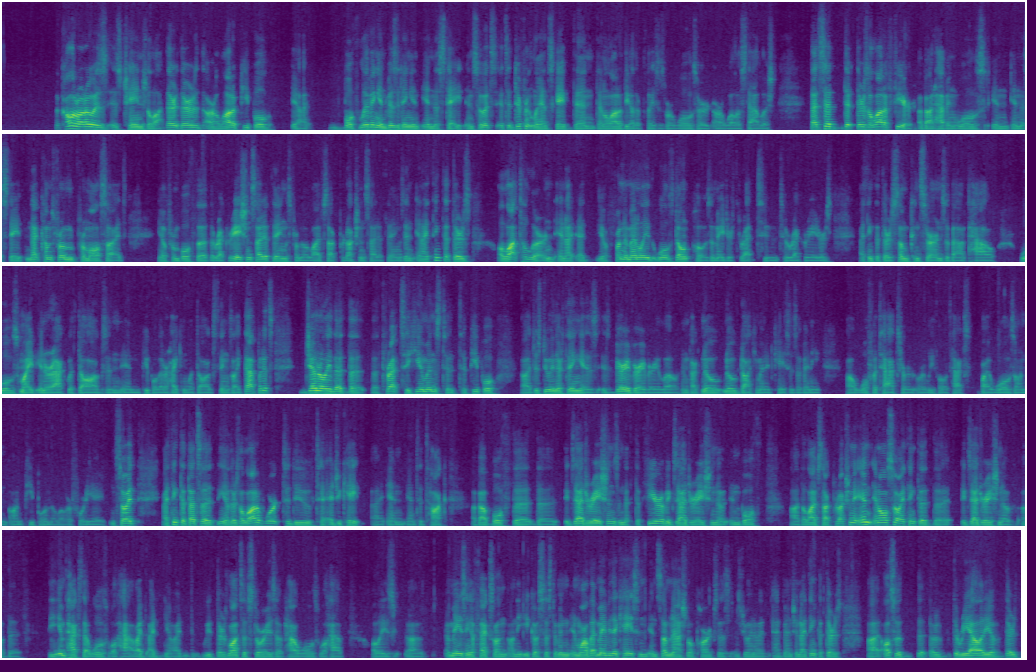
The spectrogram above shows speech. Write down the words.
Colorado has, is changed a lot. There there are a lot of people yeah, both living and visiting in, in the state, and so it's it's a different landscape than than a lot of the other places where wolves are, are well established. That said, th- there's a lot of fear about having wolves in, in the state, and that comes from from all sides, you know, from both the, the recreation side of things, from the livestock production side of things, and and I think that there's a lot to learn, and I, I you know fundamentally the wolves don't pose a major threat to to recreators. I think that there's some concerns about how wolves might interact with dogs and, and people that are hiking with dogs, things like that. But it's generally the the, the threat to humans, to, to people uh, just doing their thing is is very, very, very low. In fact, no no documented cases of any uh, wolf attacks or, or lethal attacks by wolves on on people in the lower 48. And so it, I think that that's a you know there's a lot of work to do to educate uh, and and to talk about both the the exaggerations and the, the fear of exaggeration in both uh, the livestock production, and, and also I think that the exaggeration of, of the the impacts that wolves will have. I, I you know I, we, there's lots of stories of how wolves will have all these uh, amazing effects on, on the ecosystem. And, and while that may be the case in, in some national parks, as, as Joanna had, mentioned, I think that there's uh, also the, the, the, reality of there's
